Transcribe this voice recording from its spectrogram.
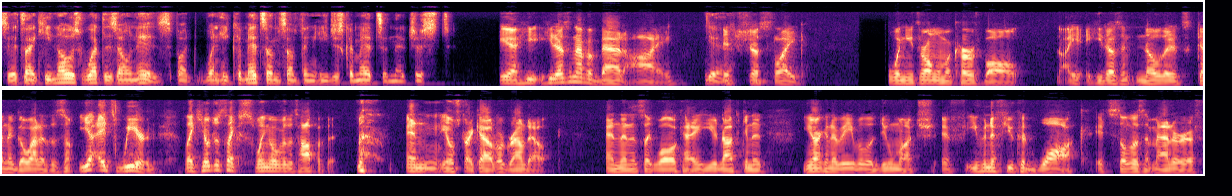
So it's like he knows what the zone is, but when he commits on something, he just commits, and it just Yeah, he, he doesn't have a bad eye. yeah. It's just like when you throw him a curveball, he doesn't know that it's gonna go out of the zone. Yeah, it's weird. Like he'll just like swing over the top of it, and Mhm. he'll strike out or ground out. And then it's like, well, okay, you're not gonna. you're not going to be able to do much if even if you could walk, it still doesn't matter if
